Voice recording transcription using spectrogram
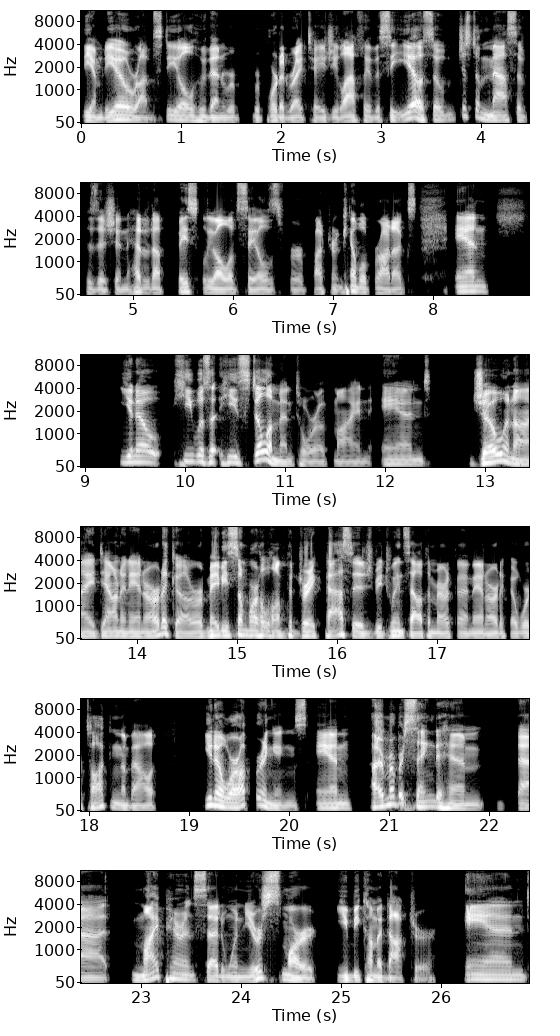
the MDO, Rob Steele, who then re- reported right to AG Lafley, the CEO. So just a massive position, headed up basically all of sales for Procter and Gamble products. And you know, he was a, he's still a mentor of mine, and Joe and I down in Antarctica, or maybe somewhere along the Drake Passage between South America and Antarctica, we're talking about, you know, our upbringings. And I remember saying to him that my parents said, when you're smart, you become a doctor. And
